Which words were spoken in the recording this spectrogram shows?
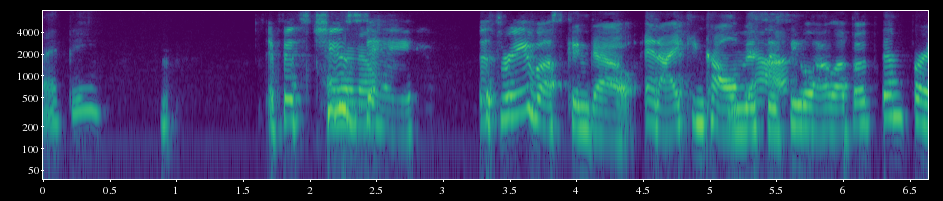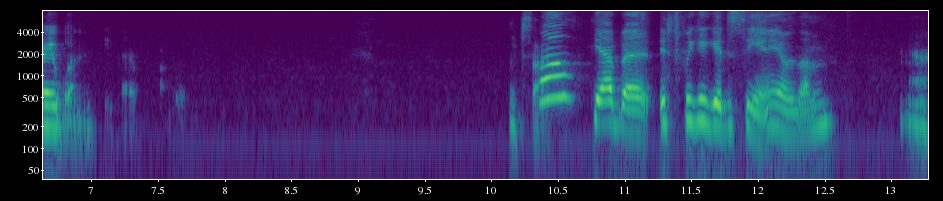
Might be. If it's I don't know. Tuesday, the three of us can go, and I can call him Yeah. Lala, but then Bray wouldn't be there. Probably. Which sucks. Well, yeah, but if we could get to see any of them, Yeah,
